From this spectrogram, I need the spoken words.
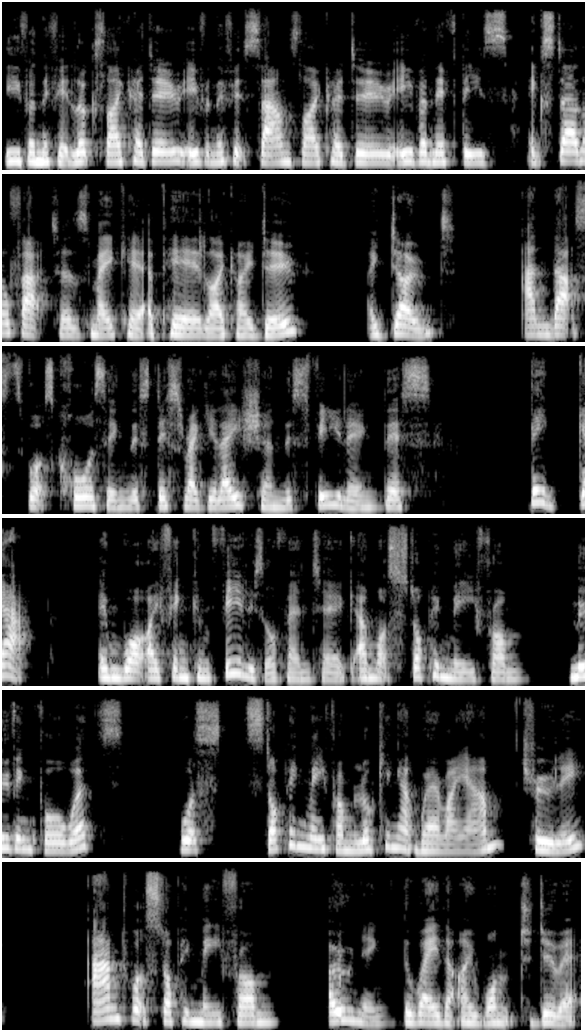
Even if it looks like I do, even if it sounds like I do, even if these external factors make it appear like I do, I don't. And that's what's causing this dysregulation, this feeling, this big gap in what I think and feel is authentic and what's stopping me from moving forwards, what's stopping me from looking at where I am truly, and what's stopping me from owning the way that I want to do it,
